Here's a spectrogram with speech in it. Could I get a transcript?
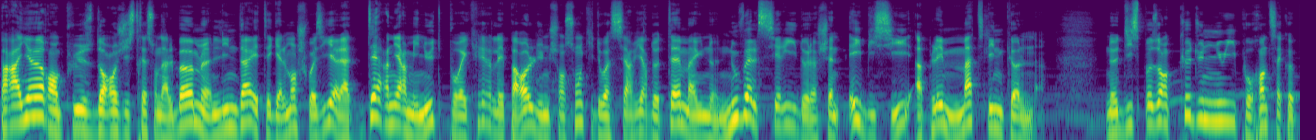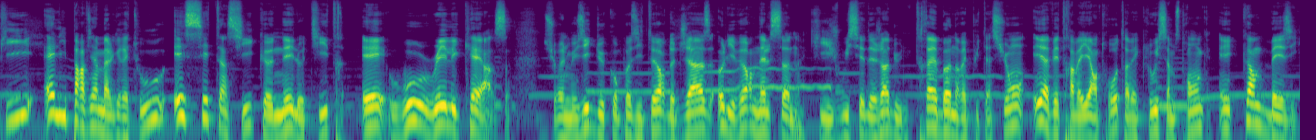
Par ailleurs, en plus d'enregistrer son album, Linda est également choisie à la dernière minute pour écrire les paroles d'une chanson qui doit servir de thème à une nouvelle série de la chaîne ABC appelée Matt Lincoln. Ne disposant que d'une nuit pour rendre sa copie, elle y parvient malgré tout, et c'est ainsi que naît le titre et Who Really Cares, sur une musique du compositeur de jazz Oliver Nelson, qui jouissait déjà d'une très bonne réputation et avait travaillé entre autres avec Louis Armstrong et Count Basie.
